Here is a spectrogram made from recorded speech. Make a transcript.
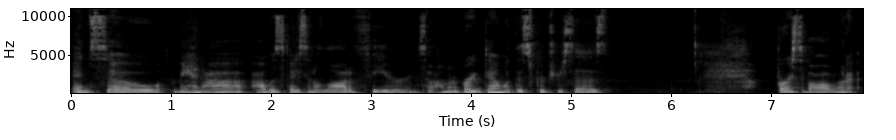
And so, man, I, I was facing a lot of fear. And so I want to break down what the scripture says. First of all, I want to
